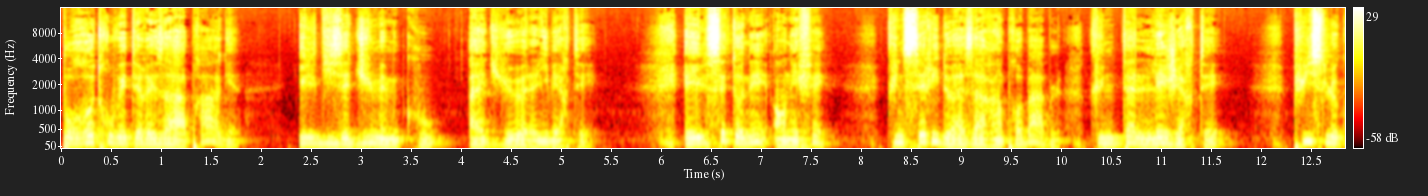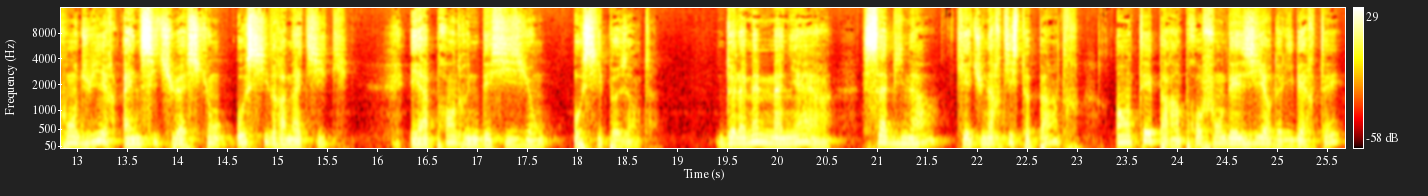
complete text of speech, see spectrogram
pour retrouver Teresa à Prague, il disait du même coup adieu à la liberté. Et il s'étonnait, en effet, qu'une série de hasards improbables, qu'une telle légèreté, puisse le conduire à une situation aussi dramatique et à prendre une décision aussi pesante. De la même manière, Sabina, qui est une artiste peintre, hantée par un profond désir de liberté,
